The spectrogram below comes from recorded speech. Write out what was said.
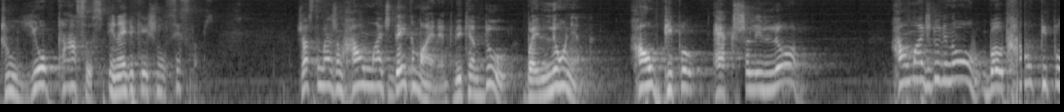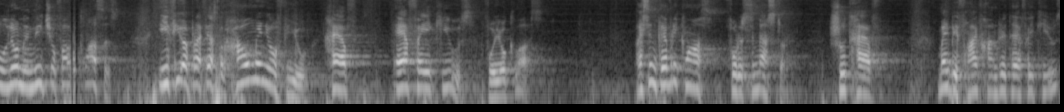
to your passes in educational systems. Just imagine how much data mining we can do by learning how people actually learn. How much do we know about how people learn in each of our classes? If you're a professor, how many of you have FAQs for your class? I think every class for a semester should have maybe 500 FAQs.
